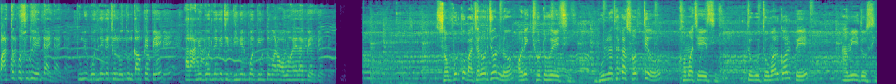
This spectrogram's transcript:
পার্থক্য শুধু এটাই, তুমি বদলে গেছো নতুন কাউকে পেয়ে, আর আমি বদলে গেছি দিনের পর দিন তোমার অবহেলা পেয়ে। সম্পর্ক বাঁচানোর জন্য অনেক ছোট হয়েছি। ভুল না থাকা সত্ত্বেও ক্ষমা চেয়েছি। তবু তোমার গল্পে আমিই দোষী।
